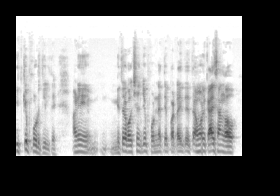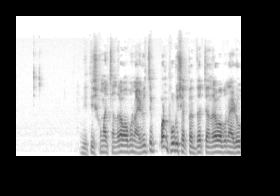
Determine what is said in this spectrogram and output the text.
इतके फोडतील ते. आणि मित्रपक्षांचे फोडण्यात ते पटायचे त्यामुळे काय सांगावं? नितीश कुमार चंद्रबाबू नायडूचे पण फोडू शकतात. जर चंद्रबाबू नायडू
